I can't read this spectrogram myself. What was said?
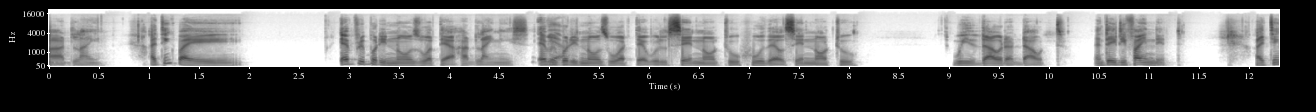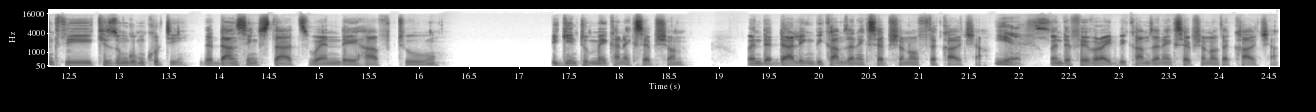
hard line. I think by everybody knows what their hard line is. Everybody knows what they will say no to, who they'll say no to, without a doubt, and they define it. I think the kizungumkuti, the dancing starts when they have to begin to make an exception when the darling becomes an exception of the culture, Yes. when the favorite becomes an exception of the culture.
